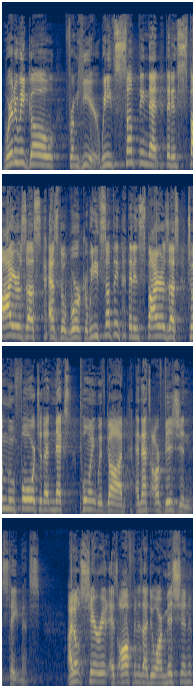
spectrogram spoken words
Where do we go from here? We need something that, that inspires us as the worker. We need something that inspires us to move forward to that next point with God, and that's our vision statements. I don't share it as often as I do our mission,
